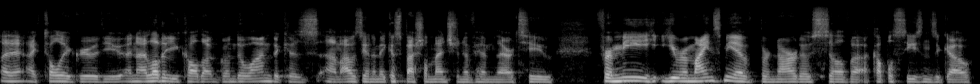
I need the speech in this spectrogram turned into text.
I, I, totally agree with you, and I love that you called out Gundogan because um, I was going to make a special mention of him there too. For me, he reminds me of Bernardo Silva a couple seasons ago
